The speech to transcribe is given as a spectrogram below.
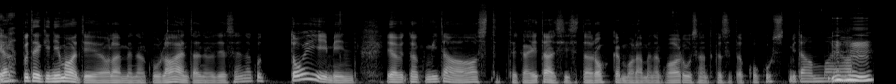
jah, kuidagi niimoodi oleme nagu lahendanud ja see on nagu toiminud ja nagu mida aastatega edasi, seda rohkem oleme nagu aru saanud ka seda kogust, mida on vaja mm. -hmm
